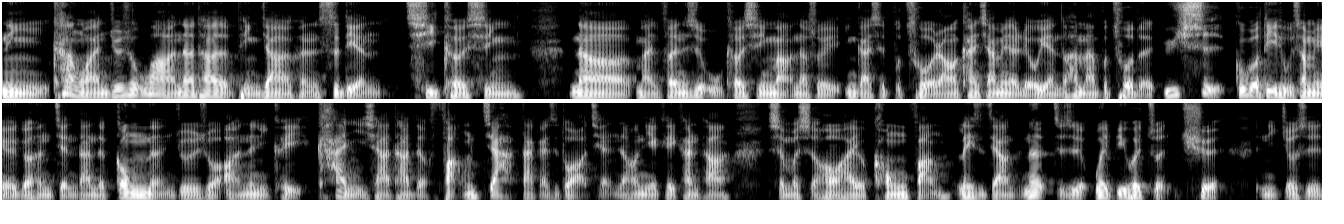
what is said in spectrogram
你看完就说哇，那它的评价可能四点七颗星，那满分是五颗星嘛，那所以应该是不错。然后看下面的留言都还蛮不错的。于是 Google 地图上面有一个很简单的功能，就是说啊，那你可以看一下它的房价大概是多少钱，然后你也可以看它什么时候还有空房，类似这样子。那只是未必会准确，你就是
